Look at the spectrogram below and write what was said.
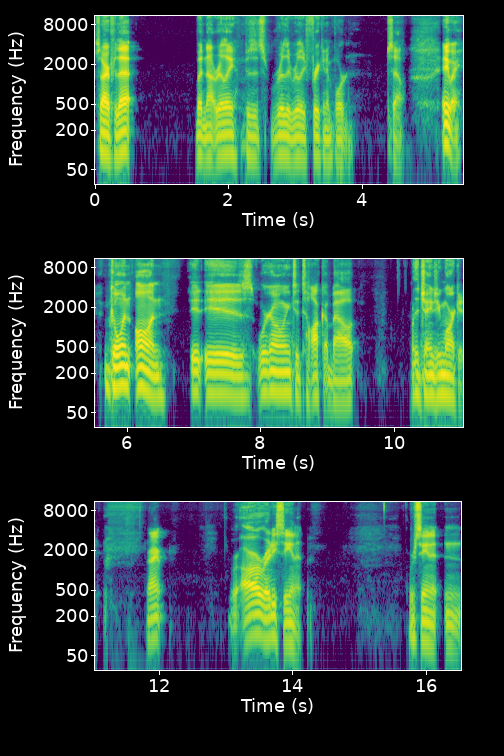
Sorry for that, but not really because it's really, really freaking important. So, anyway, going on, it is we're going to talk about the changing market, right? We're already seeing it. We're seeing it in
